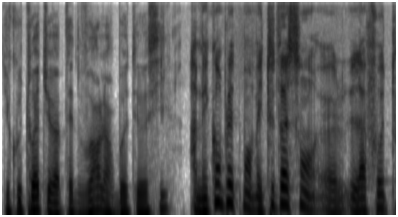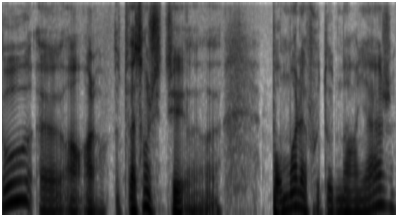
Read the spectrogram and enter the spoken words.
Du coup, toi, tu vas peut-être voir leur beauté aussi. Ah mais complètement. Mais de toute façon, euh, la photo, euh, alors, de toute façon, euh, pour moi, la photo de mariage,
